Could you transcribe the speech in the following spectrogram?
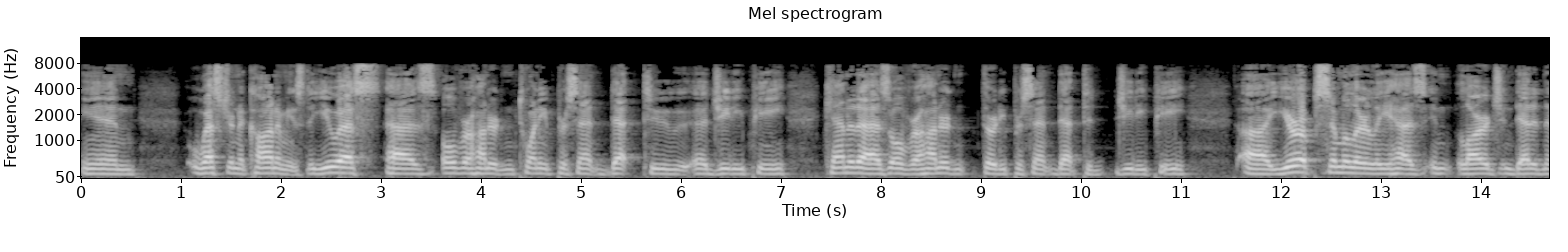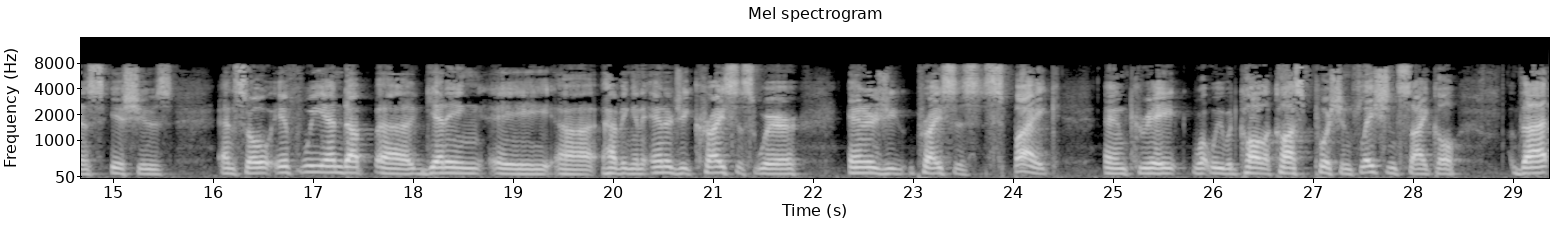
in Western economies. The U.S. has over 120% debt to uh, GDP. Canada has over 130% debt to GDP. Uh, Europe similarly has in large indebtedness issues. And so if we end up uh, getting a uh, having an energy crisis where energy prices spike and create what we would call a cost push inflation cycle, that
